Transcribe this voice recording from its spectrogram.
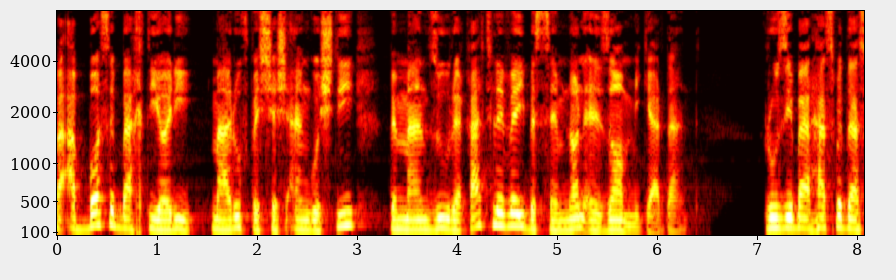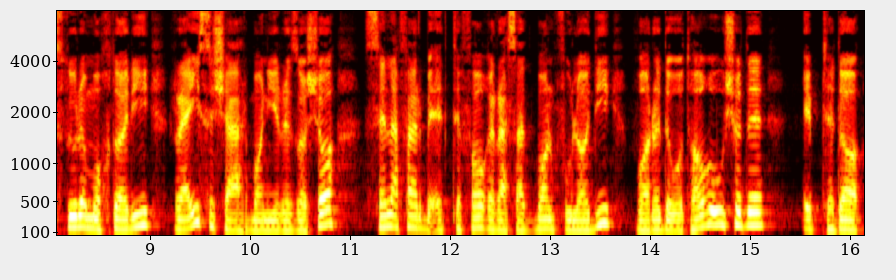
و عباس بختیاری معروف به شش انگشتی به منظور قتل وی به سمنان اعزام می گردند. روزی بر حسب دستور مختاری رئیس شهربانی رضاشاه سه نفر به اتفاق رصدبان فولادی وارد اتاق او شده ابتدا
